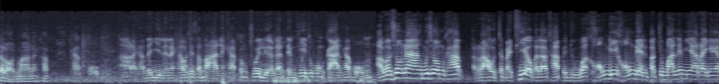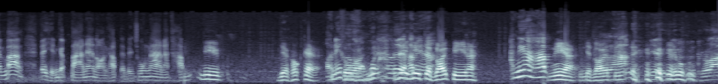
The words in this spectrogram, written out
ตลอดมานะครับ ครับผมเอาละครับได้ยินแล้วนะครับว่าเทศบาลนะครับต้องช่วยเหลือกันเต็มที่ทุกโครงการครับผมเอามาช่วงหน้าคุณผู้ชมครับ เราจะไปเที่ยวกันแล้วครับไปดูว่าของดีของเด่นปัจจุบันได้มีอะไรกันบ้าง ได้เห็นกับตาแน่นอนครับ แต่เป็นช่วงหน้านะครับ นี่เดี๋ยวเขาแกะอ๋อนี่คือตัวของโบราณเลยเหรอครับนี่เนี่ย เจ็ดร้อยปีนะอันเนี้ยครับ เนี่ยเจ็ดร้อยปีพระเนี่ยเรียกว่าคุณพระ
